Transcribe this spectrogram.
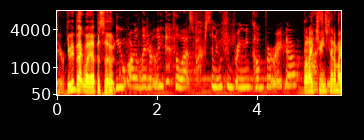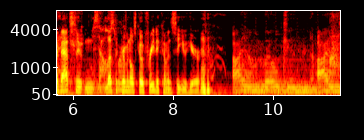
their give me back my episode. You are literally the last person who can bring me comfort right now. But I changed out of my bat suit and let the criminals go free to come and see you here. I am broken. I am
